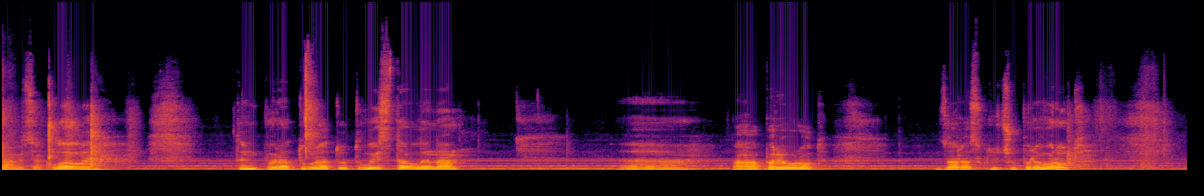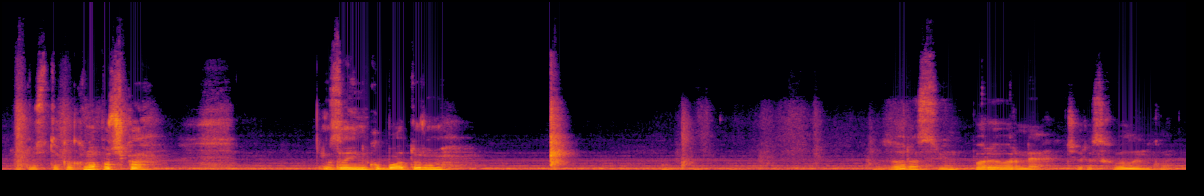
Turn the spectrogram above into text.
Так, заклали. Температура тут виставлена. Е, ага, переворот. Зараз включу переворот. Тут Ось така кнопочка за інкубатором. Зараз він переверне через хвилинку.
